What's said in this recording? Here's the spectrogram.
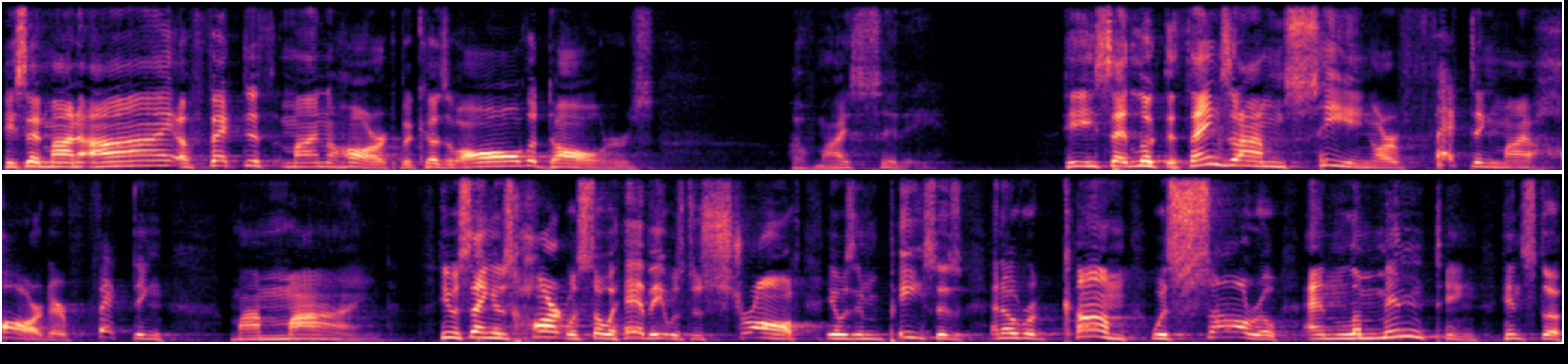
He said, Mine eye affecteth mine heart because of all the daughters of my city. He said, Look, the things that I'm seeing are affecting my heart, they're affecting my mind. He was saying his heart was so heavy, it was distraught, it was in pieces, and overcome with sorrow and lamenting. Hence the,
